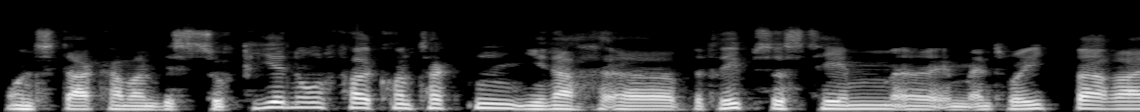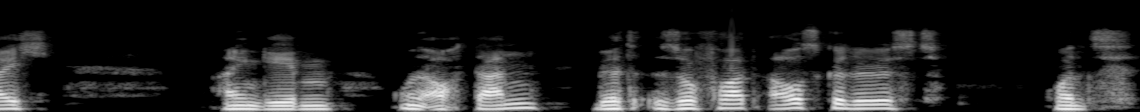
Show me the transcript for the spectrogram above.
und da kann man bis zu vier Notfallkontakten je nach äh, Betriebssystem äh, im Android-Bereich eingeben und auch dann wird sofort ausgelöst und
